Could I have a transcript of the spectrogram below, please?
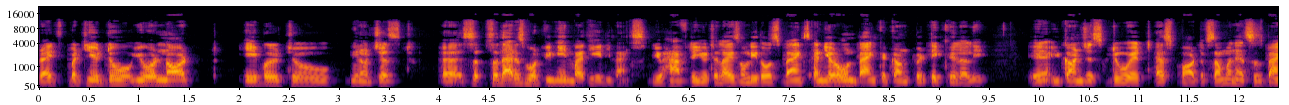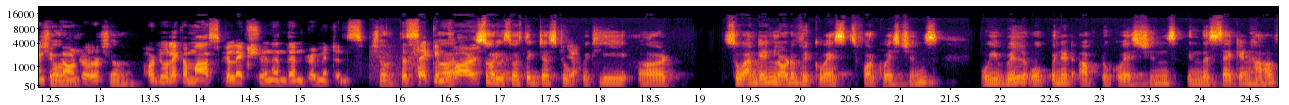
right? But you do, you are not able to, you know, just. Uh, so, so that is what we mean by the AD banks. You have to utilize only those banks and your own bank account, particularly. You, know, you can't just do it as part of someone else's bank Sure, account or sure. or do like a mass collection and then remittance. Sure. The second Uh, part, Sorry, Swastik, just to Yeah. quickly. Uh, so I'm getting a lot of requests for questions. We will open it up to questions in the second half,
